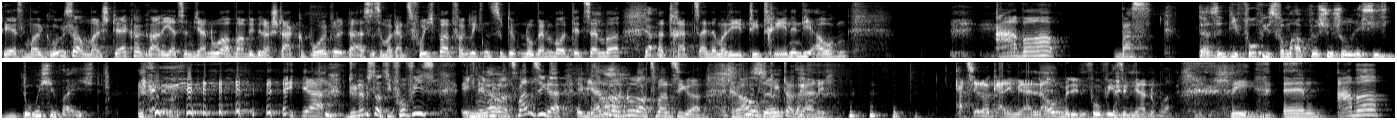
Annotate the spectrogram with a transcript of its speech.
Der ist mal größer und mal stärker. Gerade jetzt im Januar waren wir wieder stark gebeutelt. Da ist es immer ganz furchtbar verglichen zu dem November und Dezember. Ja. Da treibt es einem immer die, die Tränen in die Augen. Aber was Da sind die Fuffis vom Abwischen schon richtig durchgeweicht. Ja, du nimmst doch die Fuffis, ich nehme Ja. nur noch 20er. Im Januar Ah. nur noch 20er. Hör auf, Siehste? geht doch gar nicht. Kannst du dir doch gar nicht mehr erlauben mit den Fuffis im Januar. Nee, ähm, aber,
